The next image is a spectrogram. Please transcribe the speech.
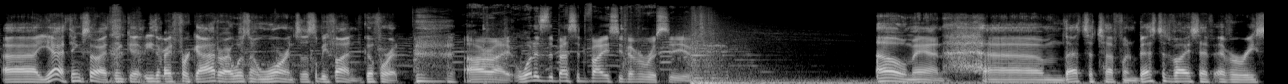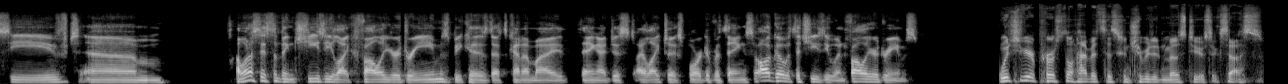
Uh, yeah, I think so. I think uh, either I forgot or I wasn't warned. So this will be fun. Go for it. All right. What is the best advice you've ever received? Oh man, um, that's a tough one. Best advice I've ever received. Um, I want to say something cheesy like follow your dreams because that's kind of my thing. I just I like to explore different things. So I'll go with the cheesy one. Follow your dreams. Which of your personal habits has contributed most to your success?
